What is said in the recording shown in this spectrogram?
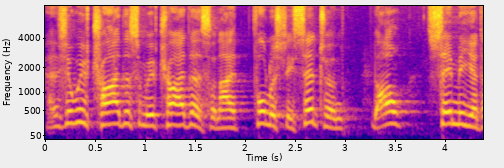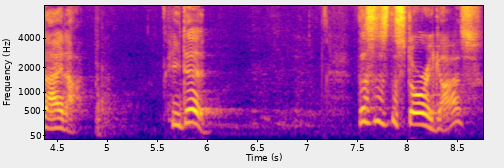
And he said, We've tried this and we've tried this. And I foolishly said to him, Oh, send me your data. He did. This is the story, guys.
